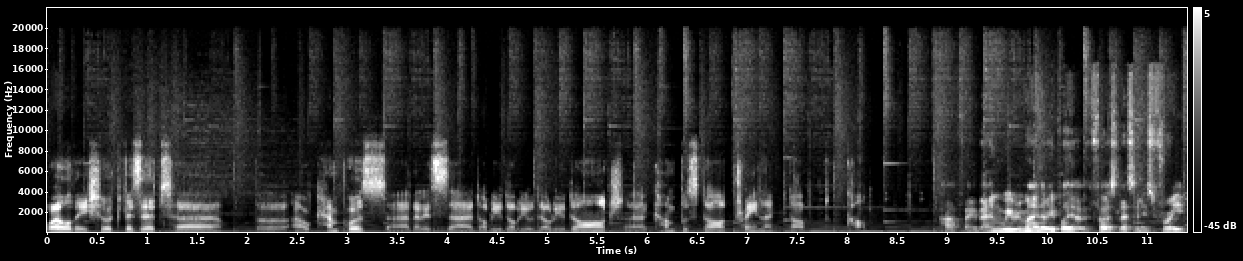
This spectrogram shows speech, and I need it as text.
Well, they should visit uh, the, our campus. Uh, that is uh, www.campus.trainlang.com. Perfect. And we remind everybody that the first lesson is free,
